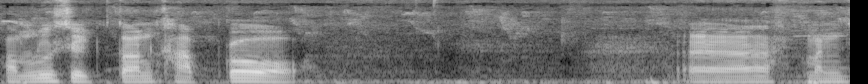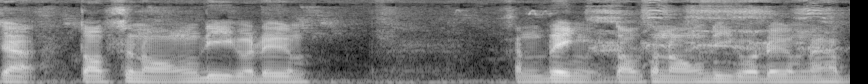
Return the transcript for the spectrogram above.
ความรู้สึกตอนขับก็เอ่อมันจะตอบสนองดีกว่าเดิมคันเร่งตอบสนองดีกว่าเดิมนะครับ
